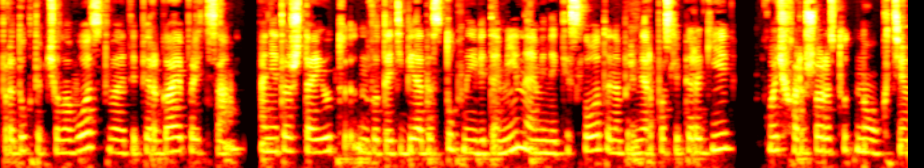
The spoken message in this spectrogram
продукты пчеловодства, это перга и пыльца. Они тоже дают вот эти биодоступные витамины, аминокислоты. Например, после перги очень хорошо растут ногти.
